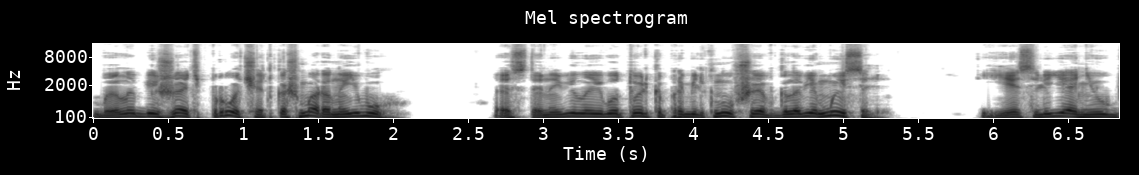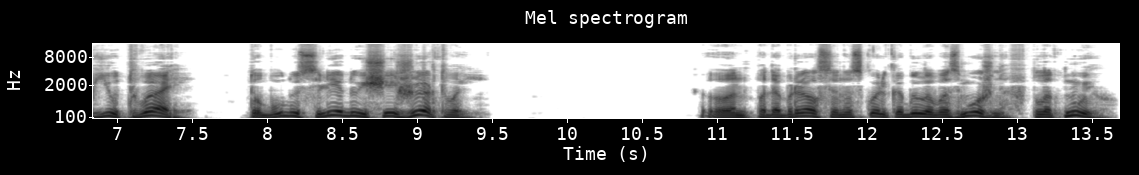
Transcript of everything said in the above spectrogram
было бежать прочь от кошмара наяву. Остановила его только промелькнувшая в голове мысль. «Если я не убью тварь, то буду следующей жертвой». Он подобрался, насколько было возможно, вплотную,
